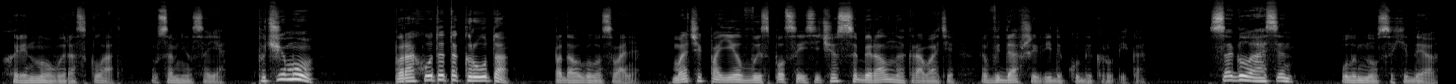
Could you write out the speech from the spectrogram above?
«Хреновый расклад», — усомнился я. «Почему?» «Пароход — это круто», — подал голос Ваня. Мальчик поел, выспался и сейчас собирал на кровати выдавший виды кубик Рубика. «Согласен», — улыбнулся Хидео.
